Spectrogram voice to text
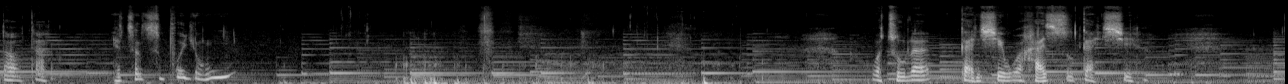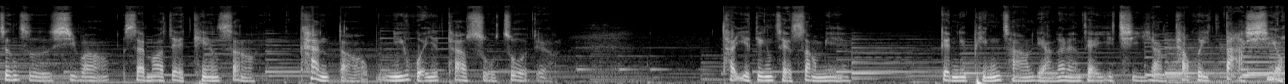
到他，也真是不容易。我除了感谢，我还是感谢。真是希望三毛在天上看到你为他所做的，他一定在上面跟你平常两个人在一起一样，他会大笑。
